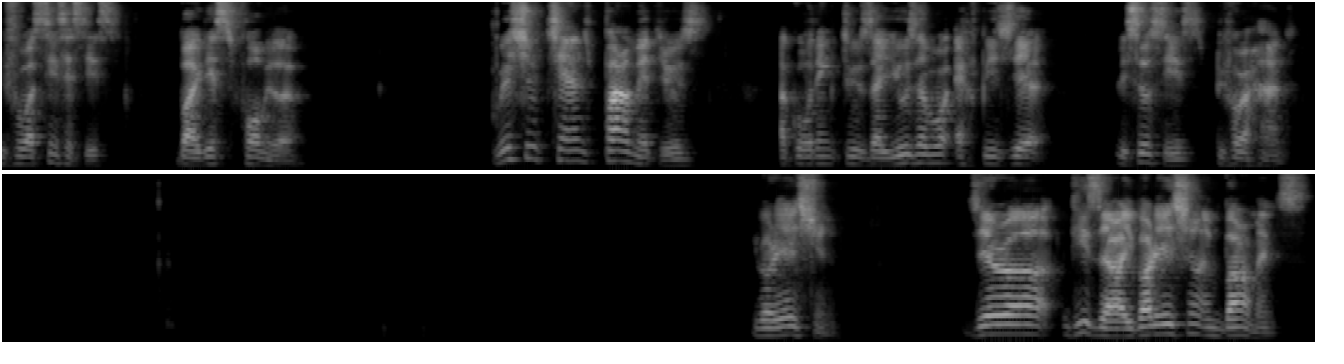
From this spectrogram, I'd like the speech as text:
before synthesis by this formula. We should change parameters according to the usable FPGA resources beforehand. Evaluation. There are, these are evaluation environments.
